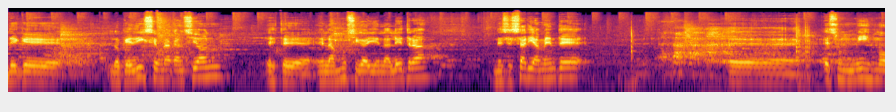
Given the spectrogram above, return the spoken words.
de que lo que dice una canción este, en la música y en la letra necesariamente eh, es un mismo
